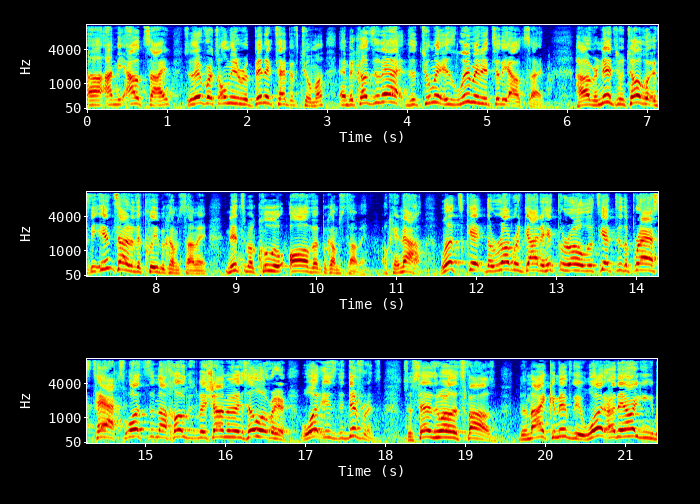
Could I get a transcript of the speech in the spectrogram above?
uh, on the outside, so therefore it's only a rabbinic type of tuma, and because of that, the tuma is limited to the outside. However, nitzu if the inside of the kli becomes tummy, nitzma kulu, all of it becomes tummy. Okay, now let's get the rubber guy to hit the road. Let's get to the brass tacks. What's the machogus b'sham hill over here? What is the difference? So says the world, let's follow. What are they arguing about?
